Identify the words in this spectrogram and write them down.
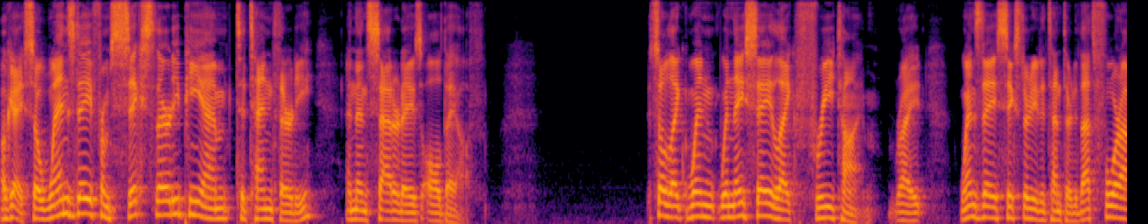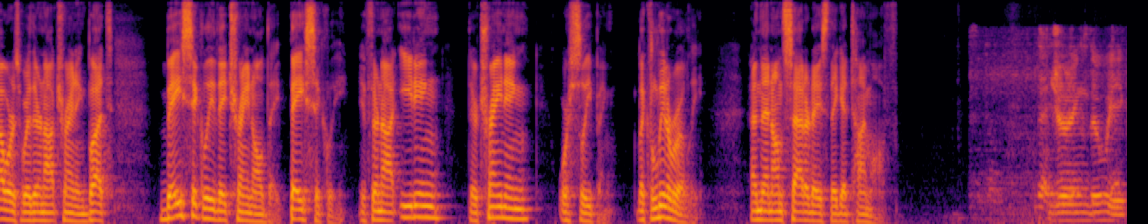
Okay, so Wednesday from 6:30 p.m. to 10:30 and then Saturdays all day off. So like when when they say like free time, right? Wednesday 6:30 to 10:30. That's 4 hours where they're not training, but basically they train all day. Basically. If they're not eating, they're training or sleeping. Like literally. And then on Saturdays they get time off. During the week,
